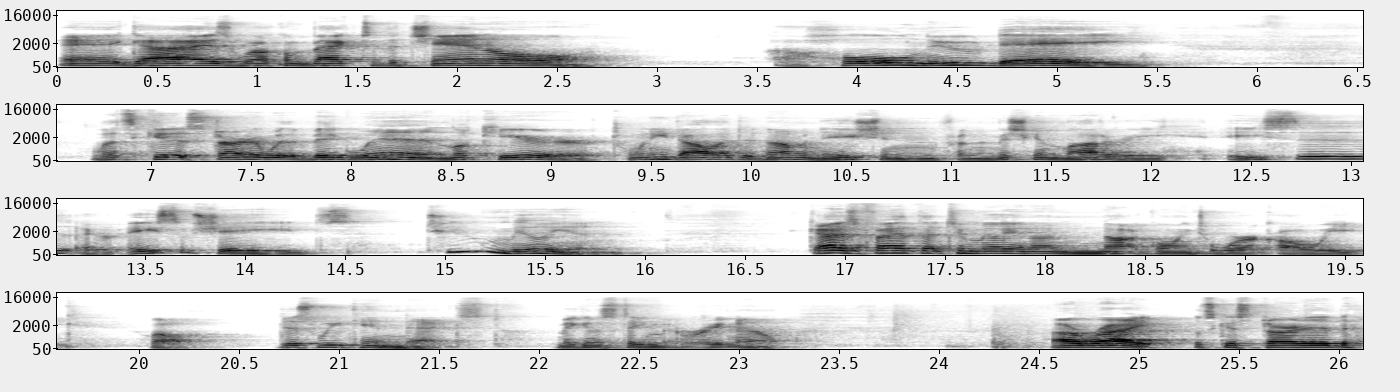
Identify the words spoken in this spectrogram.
Hey guys, welcome back to the channel. A whole new day. Let's get it started with a big win. Look here, $20 denomination from the Michigan Lottery. Aces or Ace of Spades, 2 million. Guys, if I had that 2 million, I'm not going to work all week. Well, this weekend next. Making a statement right now. All right, let's get started.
